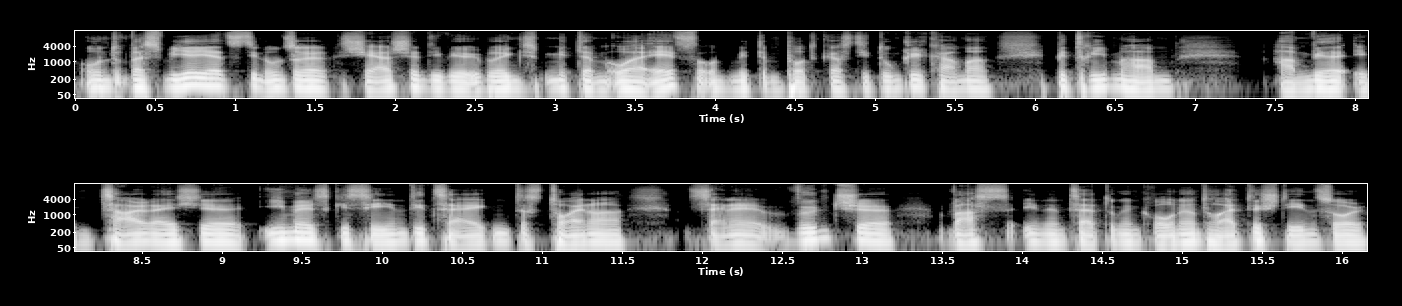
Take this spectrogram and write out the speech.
Und was wir jetzt in unserer Recherche, die wir übrigens mit dem ORF und mit dem Podcast Die Dunkelkammer betrieben haben, haben wir eben zahlreiche E-Mails gesehen, die zeigen, dass Teuner seine Wünsche, was in den Zeitungen Krone und heute stehen soll,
